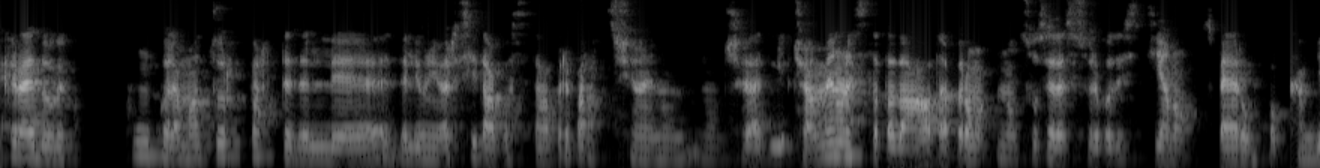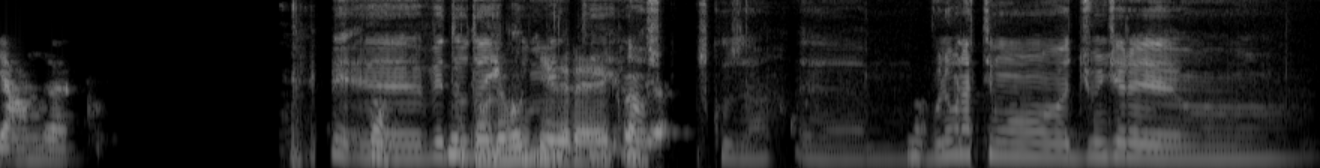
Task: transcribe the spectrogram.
credo che comunque la maggior parte delle, delle università questa preparazione non, non ce la dice, cioè a me non è stata data, però non so se adesso le cose stiano, spero, un po' cambiando, ecco. Beh, No, eh, vedo volevo commenti. chiedere, No, scusa, ehm, no, volevo un attimo aggiungere uh,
